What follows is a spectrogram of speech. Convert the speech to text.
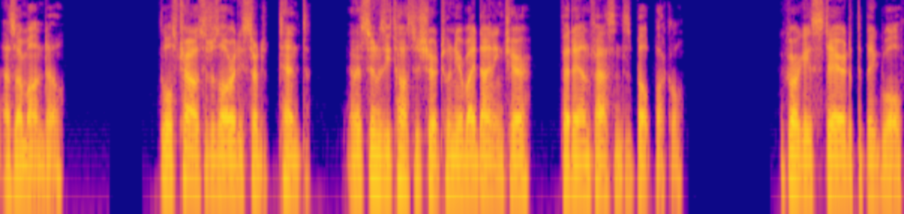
as Armando. The wolf's trousers had already started to tent, and as soon as he tossed his shirt to a nearby dining chair, Fede unfastened his belt buckle. The corgi stared at the big wolf,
